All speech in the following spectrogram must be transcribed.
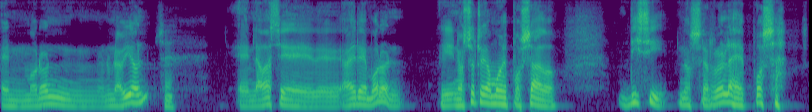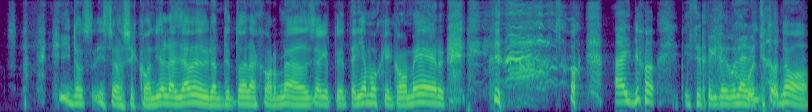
En Morón, en un avión. Sí en la base de aérea de Morón y nosotros íbamos esposados. Dizzy nos cerró las esposas y nos, se nos escondió la llave durante toda la jornada. O sea que teníamos que comer. Ay, no, es espectacular. Junto, no,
